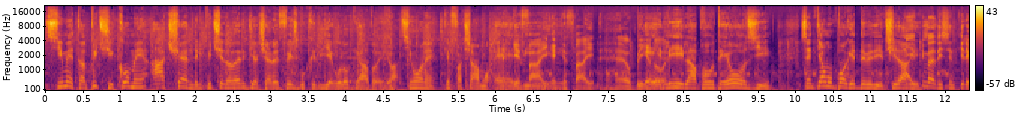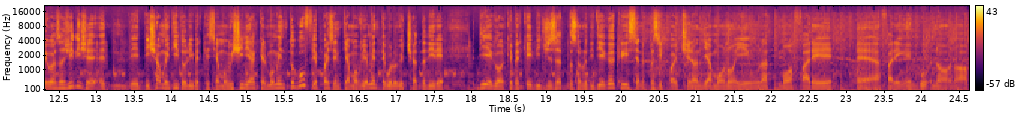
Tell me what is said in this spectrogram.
si mette al PC come accende il PC dalla regia c'era il Facebook di Diego Loccato e fa Simone che facciamo? E È che lì- fai? E che fai? Eh, È È obbligatorio. lì l'apoteosi. Sentiamo un po' che deve dirci, E dai. prima di sentire cosa ci dice, eh, eh, diciamo i titoli perché siamo vicini anche al momento cuffie e poi sentiamo ovviamente quello che ci ha da dire Diego, anche perché i DJ set sono di Diego e Christian, così poi ce ne andiamo noi un attimo a fare, eh, a fare eh, no, no,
